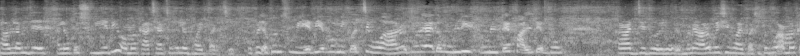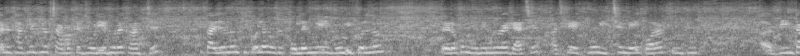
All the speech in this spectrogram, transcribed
ভাবলাম যে, তাহলে ওকে শুইয়ে দিই আমার কাছে আছে বলে ভয় পাচ্ছে। ওকে যখন শুইয়ে দিয়ে বমি করছে, ও আরও জোরে একদম উল্লি, উল্টে পাল্টে কাঁদছে জোরে জোরে মানে আরও বেশি ভয় পাচ্ছে। তবু আমার কাছে থাকলে কি হচ্ছে, আমাকে জড়িয়ে ধরে কাঁদছে। তাই জন্য কী করলাম? ওকে কোলে নিয়েই বমি করলাম। তো এরকম দুদিন ধরে গেছে। আজকে একটুও ইচ্ছে নেই করার, কিন্তু দিনটা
